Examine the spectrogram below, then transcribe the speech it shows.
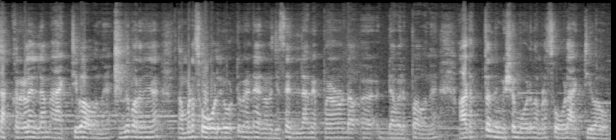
ചക്രകളെല്ലാം ആക്റ്റീവ് ആവുന്നത് എന്ന് പറഞ്ഞാൽ നമ്മുടെ സോളിലോട്ട് വേണ്ട എനർജീസ് എല്ലാം എപ്പോഴാണോ ഡെവലപ്പ് ആവുന്നത് അടുത്ത നിമിഷം പോലും നമ്മുടെ സോൾ ആക്റ്റീവ് ആവും.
